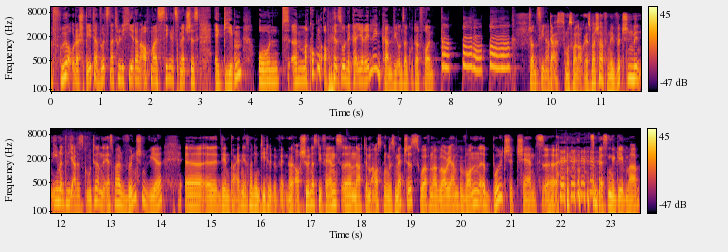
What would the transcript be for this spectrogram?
Früher oder später wird es natürlich hier dann auch mal Singles-Matches äh, geben. Und äh, mal gucken, ob er so eine Karriere hinlegen kann, wie unser guter Freund John Cena. Das muss man auch erstmal schaffen. Wir wünschen ihm natürlich alles Gute und erstmal wünschen wir äh, äh, den beiden erstmal den Titelgewinn. Ne? Auch schön, dass die Fans äh, nach dem Ausgang des Matches, Swerve and Our Glory haben gewonnen, äh, Bullshit-Chance äh, zum Besten gegeben haben.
